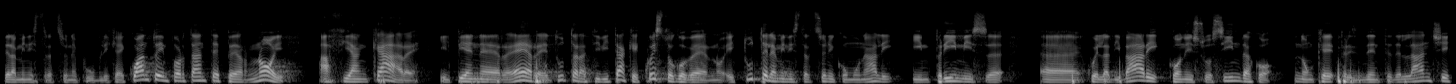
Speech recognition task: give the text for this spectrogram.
dell'amministrazione pubblica e quanto è importante per noi affiancare il PNRR e tutta l'attività che questo governo e tutte le amministrazioni comunali, in primis eh, quella di Bari con il suo sindaco, nonché presidente dell'ANCI,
